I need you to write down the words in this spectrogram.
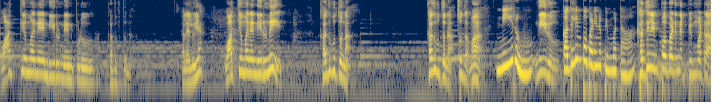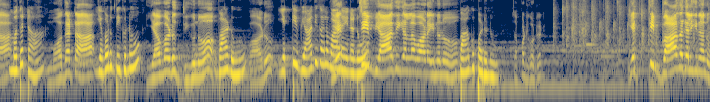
వాక్యం అనే నీరు నేను ఇప్పుడు కదుపుతున్నా. హల్లెలూయా. వాక్యం అనే నీరుని కదుపుతున్నా. కదుపుతున్నా. చూద్దామా? నీరు నీరు కదిలింపబడిన పిమ్మట కదిలింపబడిన పిమ్మట మొదట మొదట ఎవడు దిగునో ఎవడు దిగునో వాడు వాడు ఎట్టి వ్యాధి గల వాడైనను ఎట్టి వ్యాధి గల్లవాడైనను బాగుపడును. చప్పట్లు కొట్టండి ఎట్టి బాధ కలిగినాను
